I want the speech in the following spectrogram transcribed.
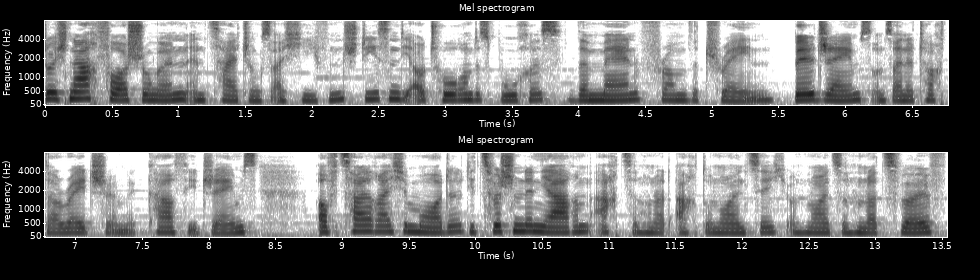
Durch Nachforschungen in Zeitungsarchiven stießen die Autoren des Buches The Man from the Train, Bill James und seine Tochter Rachel McCarthy James, auf zahlreiche Morde, die zwischen den Jahren 1898 und 1912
